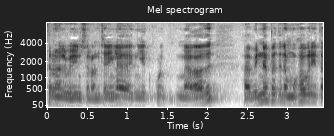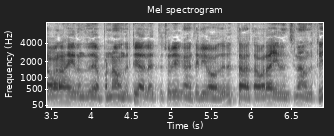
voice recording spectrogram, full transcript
திருநெல்வேலின்னு சொல்லணும். சரிங்களா? இங்கே அதாவது விண்ணப்பத்தில் முகவரி தவறாக இருந்தது அப்படின்னா வந்துட்டு அதில் சொல்லியிருக்காங்க தெளிவாக வந்துட்டு த தவறாக இருந்துச்சுன்னா வந்துட்டு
